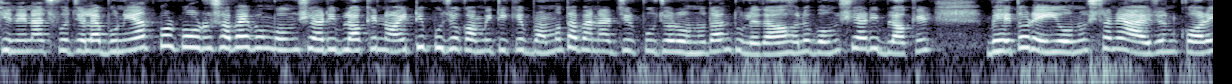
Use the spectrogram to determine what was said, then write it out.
দক্ষিণ দিনাজপুর জেলা বুনিয়াদপুর পৌরসভা এবং বংশিয়ারি ব্লকে নয়টি পুজো কমিটিকে মমতা ব্যানার্জির পুজোর অনুদান তুলে দেওয়া হলো। বংশিয়ারি ব্লকের ভেতরে এই অনুষ্ঠানে আয়োজন করে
